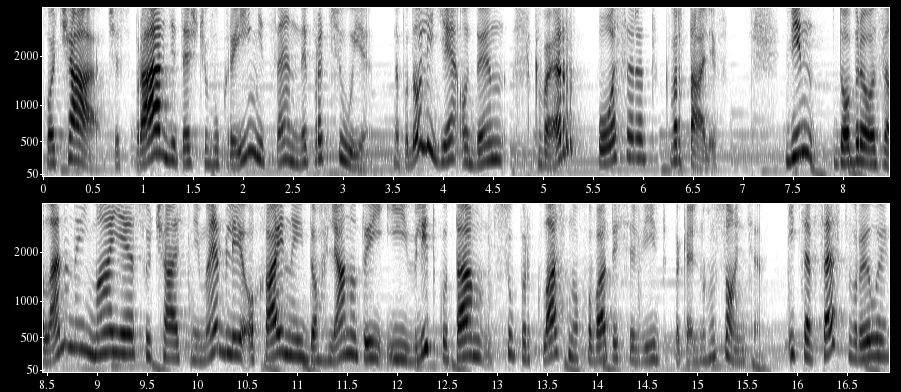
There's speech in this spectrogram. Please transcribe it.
Хоча чи справді те, що в Україні це не працює? На Подолі є один сквер посеред кварталів. Він добре озеленений, має сучасні меблі, охайний, доглянутий, і влітку там супер класно ховатися від пекельного сонця. І це все створили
